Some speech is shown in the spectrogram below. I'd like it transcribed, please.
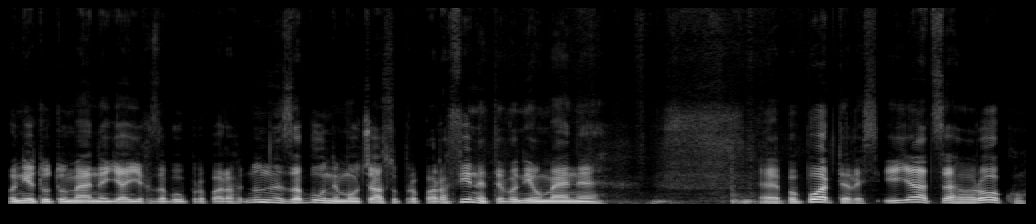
Вони тут у мене, я їх забув про парафін. Ну не забув, не мав часу пропарафінити, вони у мене е, попортились. І я цього року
